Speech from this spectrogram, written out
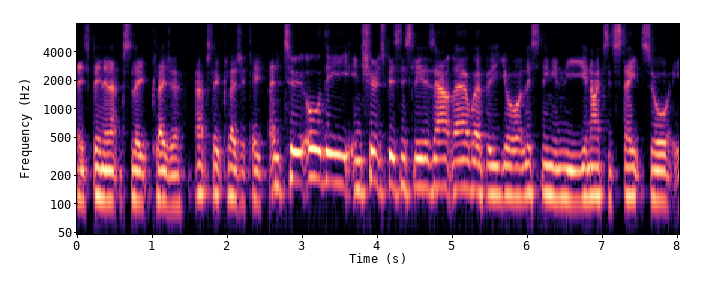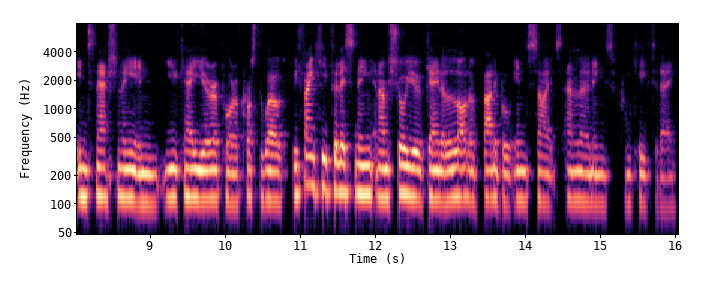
It's been an absolute pleasure. Absolute pleasure, Keith. And to all the insurance business leaders out there, whether you're listening in the United States or internationally in UK, Europe, or across the world, we thank you for listening. And I'm sure you have gained a lot of valuable insights and learnings from Keith today.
